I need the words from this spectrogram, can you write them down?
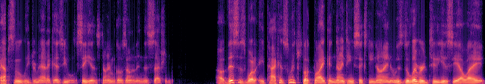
absolutely dramatic, as you will see as time goes on in this session. Uh, this is what a packet switch looked like in 1969. It was delivered to UCLA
